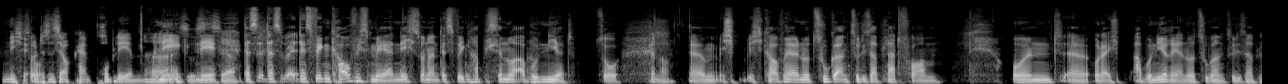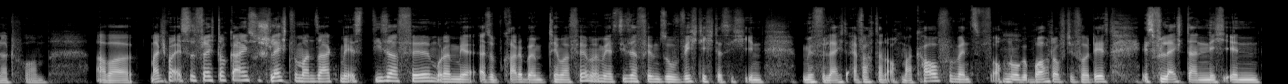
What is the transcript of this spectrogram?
Nicht, so. und das ist ja auch kein Problem. Ne? Nee, also nee. Ja das, das, deswegen kaufe ich es mir ja nicht, sondern deswegen habe ich es ja nur abonniert. So. Genau. Ähm, ich, ich kaufe mir ja nur Zugang zu dieser Plattform. Und, äh, oder ich abonniere ja nur Zugang zu dieser Plattform. Aber manchmal ist es vielleicht doch gar nicht so schlecht, wenn man sagt, mir ist dieser Film oder mir, also gerade beim Thema Filme, mir ist dieser Film so wichtig, dass ich ihn mir vielleicht einfach dann auch mal kaufe, wenn es auch nur mhm. gebraucht auf DVD ist, ist vielleicht dann nicht in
